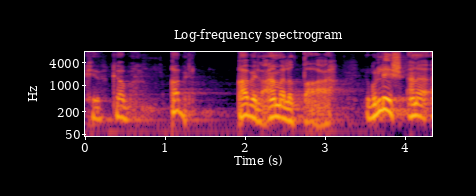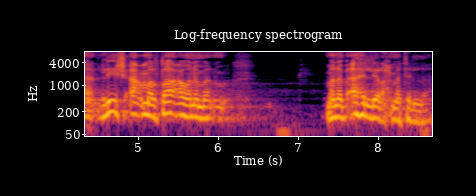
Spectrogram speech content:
كيف؟ قبل قبل قبل عمل الطاعة. يقول ليش أنا ليش أعمل طاعة وأنا ما أنا بأهل لرحمة الله؟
